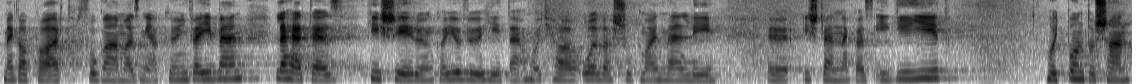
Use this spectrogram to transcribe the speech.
meg akart fogalmazni a könyveiben. Lehet ez kísérünk a jövő héten, hogyha olvassuk majd mellé Istennek az igéjét, hogy pontosan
